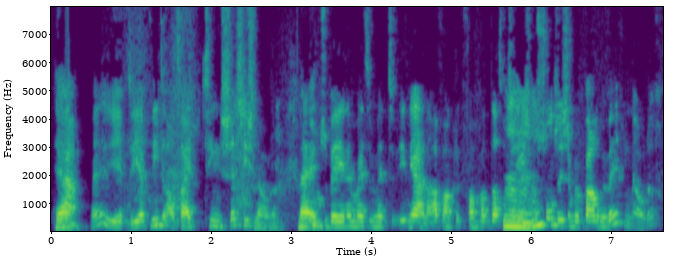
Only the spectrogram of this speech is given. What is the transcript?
Ja. je, hebt, je hebt niet altijd tien sessies nodig. Nee. Soms ben je er met, met ja, afhankelijk van wat dat wat is. Mhm. Maar soms is een bepaalde beweging nodig.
